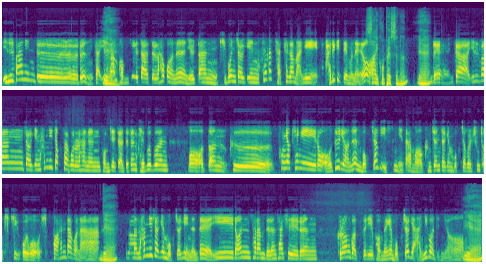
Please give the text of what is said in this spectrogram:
일반인들은, 그러니까 일반 예. 범죄자들하고는 일단 기본적인 생각 자체가 많이 다르기 때문에요. 사이코패스는 예. 네, 그러니까 일반적인 합리적 사고를 하는 범죄자들은 대부분 뭐 어떤 그 폭력 행위로 얻으려는 목적이 있습니다. 뭐 금전적인 목적을 충족시키고 싶어 한다거나 예. 그런 합리적인 목적이 있는데 이런 사람들은 사실은 그런 것들이 범행의 목적이 아니거든요. 예.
